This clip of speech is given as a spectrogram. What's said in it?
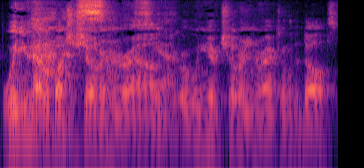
When you have a bunch of children sucks, around, yeah. or when you have children interacting with adults,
